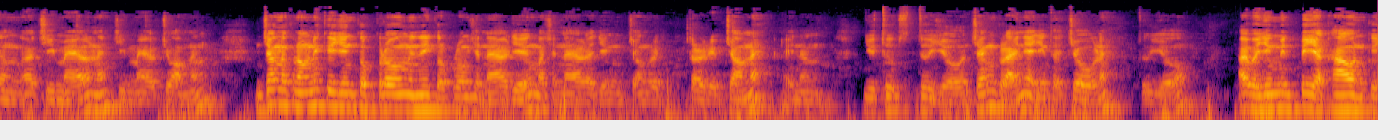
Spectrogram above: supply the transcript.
នឹង Gmail ណា Gmail ជាប់ហ្នឹងអញ្ចឹងនៅក្នុងនេះគឺយើងគ្រប់គ្រងនេះគ្រប់គ្រង channel យើងមក channel ដែលយើងចង់ត្រូវរៀបចំណាហើយនឹង YouTube Studio អញ្ចឹងកន្លែងនេះយើងត្រូវចូលណា Studio ហើយបើយើងមាន2 account គឺ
